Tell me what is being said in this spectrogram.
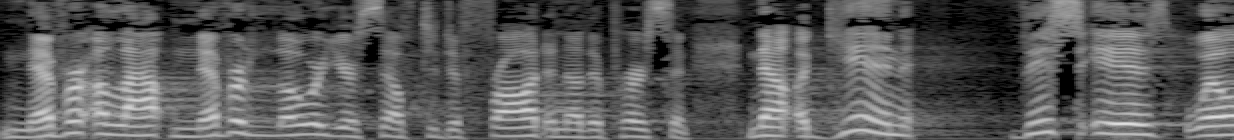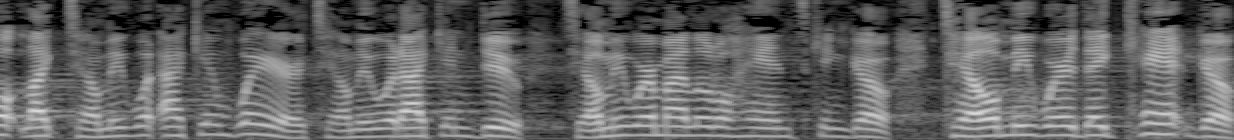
Never allow, never lower yourself to defraud another person. Now, again, this is, well, like, tell me what I can wear. Tell me what I can do. Tell me where my little hands can go. Tell me where they can't go.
